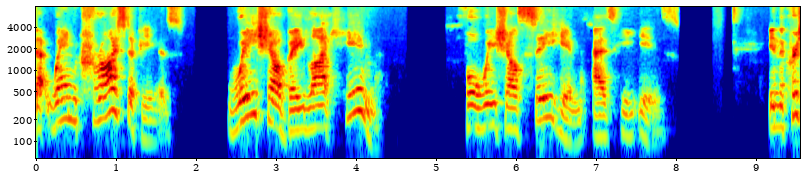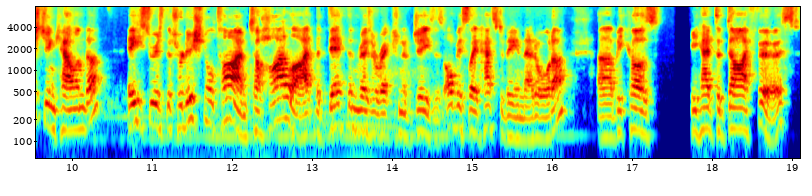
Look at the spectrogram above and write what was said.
that when Christ appears, we shall be like him, for we shall see him as he is. In the Christian calendar, Easter is the traditional time to highlight the death and resurrection of Jesus. Obviously, it has to be in that order uh, because he had to die first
